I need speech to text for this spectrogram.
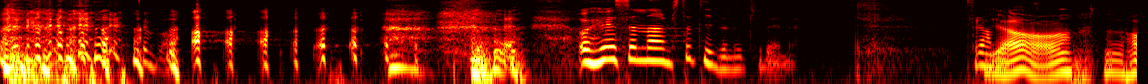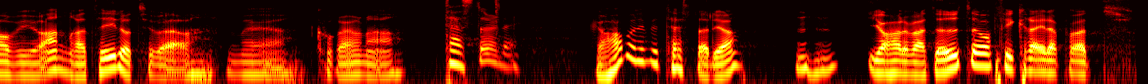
och hur ser närmsta tiden ut för dig nu? Framåt. Ja, nu har vi ju andra tider tyvärr med corona. Testar du dig? Jag har blivit testad, ja. Mm -hmm. Jag hade varit ute och fick reda på att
